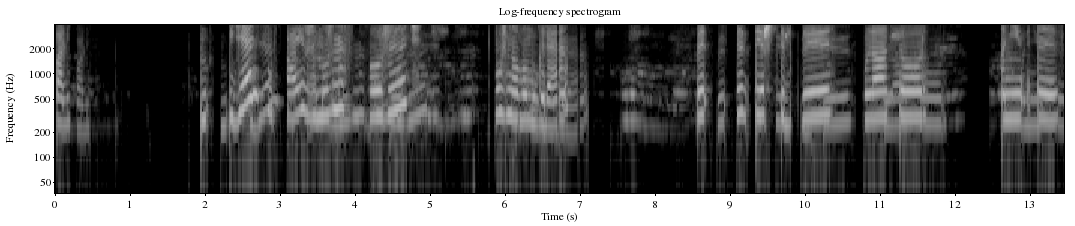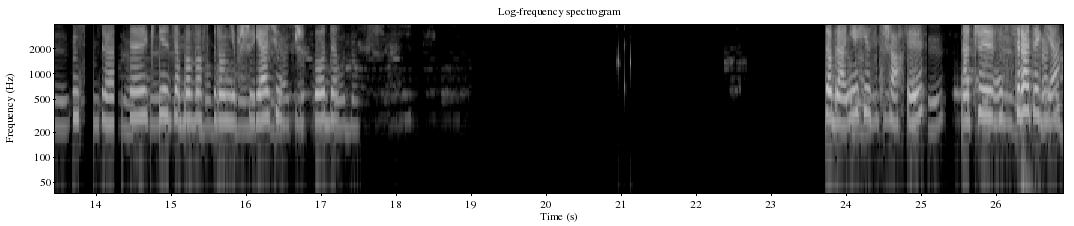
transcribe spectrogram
przepali. Gdzie? tutaj, że można stworzyć twórz nową grę. Wy- Wybierz typ gry, simulator, ani y, strategię, zabawa w gronie przyjaciół, przygoda. Dobra, niech jest szachy, znaczy strategia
